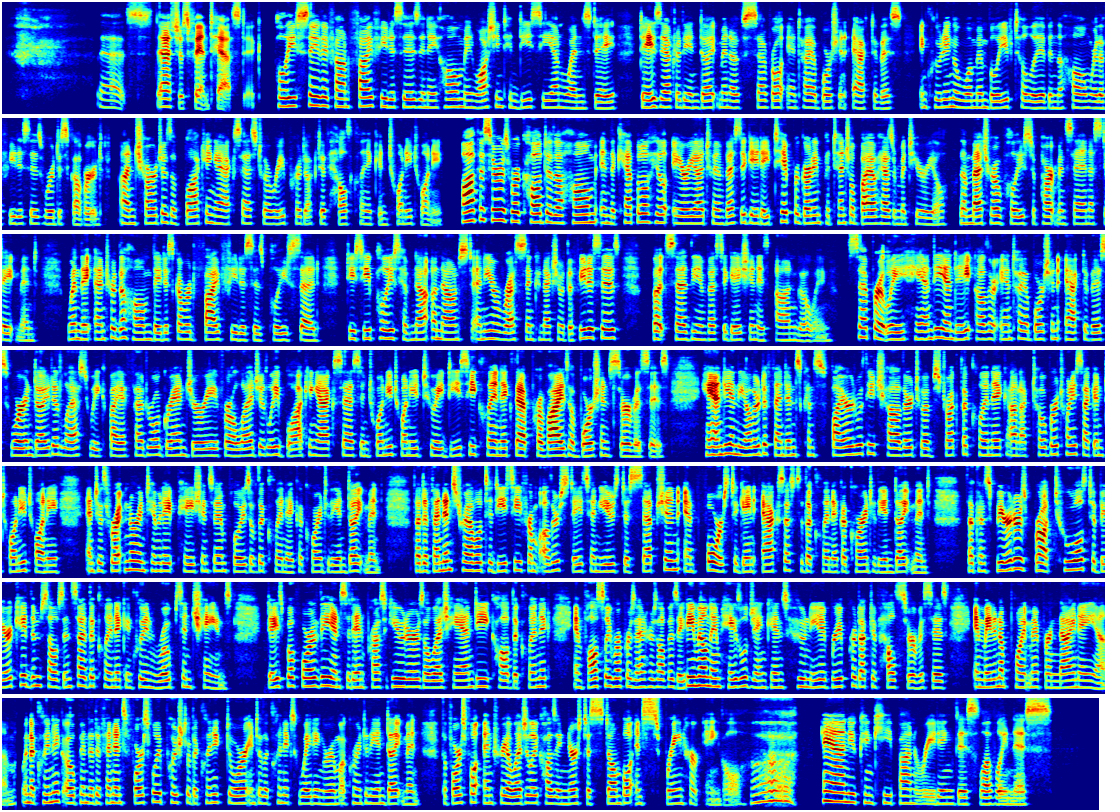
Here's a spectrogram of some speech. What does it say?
That's that's just fantastic. Police say they found five fetuses in a home in Washington D.C. on Wednesday, days after the indictment of several anti-abortion activists, including a woman believed to live in the home where the fetuses were discovered, on charges of blocking access to a reproductive health clinic in 2020. Officers were called to the home in the Capitol Hill area to investigate a tip regarding potential biohazard material, the Metro Police Department said in a statement. When they entered the home, they discovered five fetuses, police said. DC police have not announced any arrests in connection with the fetuses, but said the investigation is ongoing. Separately, Handy and eight other anti abortion activists were indicted last week by a federal grand jury for allegedly blocking access in 2020 to a DC clinic that provides abortion services. Handy and the other defendants conspired with each other to obstruct the clinic on October 22, 2020, and to threaten or intimidate patients and employees of the clinic, according to the indictment. The defendants traveled to DC from other states and used deception and force to gain access to the clinic, according to the indictment. The conspirators brought tools to barricade themselves inside the clinic, including ropes and chains. Days before the incident, prosecutors allege Handy called the clinic and falsely represented herself as a female named Hazel Jenkins who needed reproductive health services and made an appointment for 9 a.m. When the clinic opened, the defendants forcefully pushed through the clinic door into the clinic's waiting room, according to the indictment. The forceful entry allegedly caused a nurse to stumble and sprain her ankle. Ugh. And you can keep on reading this loveliness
